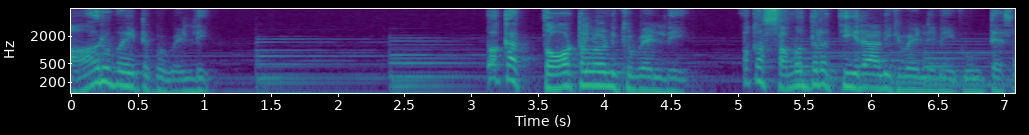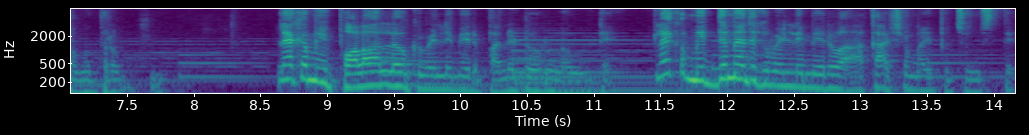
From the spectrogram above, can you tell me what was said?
ఆరు బయటకు వెళ్ళి ఒక తోటలోనికి వెళ్ళి ఒక సముద్ర తీరానికి వెళ్ళి మీకు ఉంటే సముద్రం. లేక మీ పొలాల్లోకి వెళ్ళి మీరు పల్లెటూరులో ఉంటే లేక మిద్దె మీదకు వెళ్ళి మీరు ఆకాశం వైపు చూస్తే.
